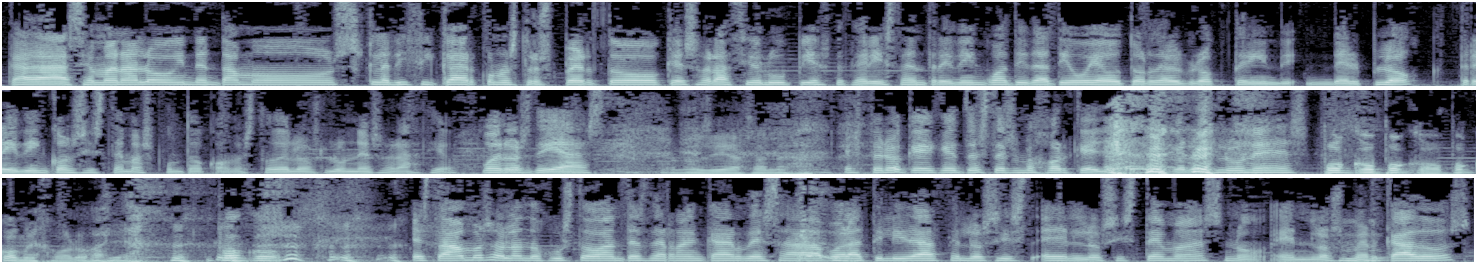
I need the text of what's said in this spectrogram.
Cada semana lo intentamos clarificar con nuestro experto que es Horacio Lupi, especialista en trading cuantitativo y autor del blog, del blog Trading con Sistemas esto de los lunes, Horacio. Buenos días. Buenos días, Ana. Espero que, que tú estés mejor que yo, porque los lunes... poco, poco, poco mejor, vaya. Poco. Estábamos hablando justo antes de arrancar de esa volatilidad en los, en los sistemas, no, en los mercados,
